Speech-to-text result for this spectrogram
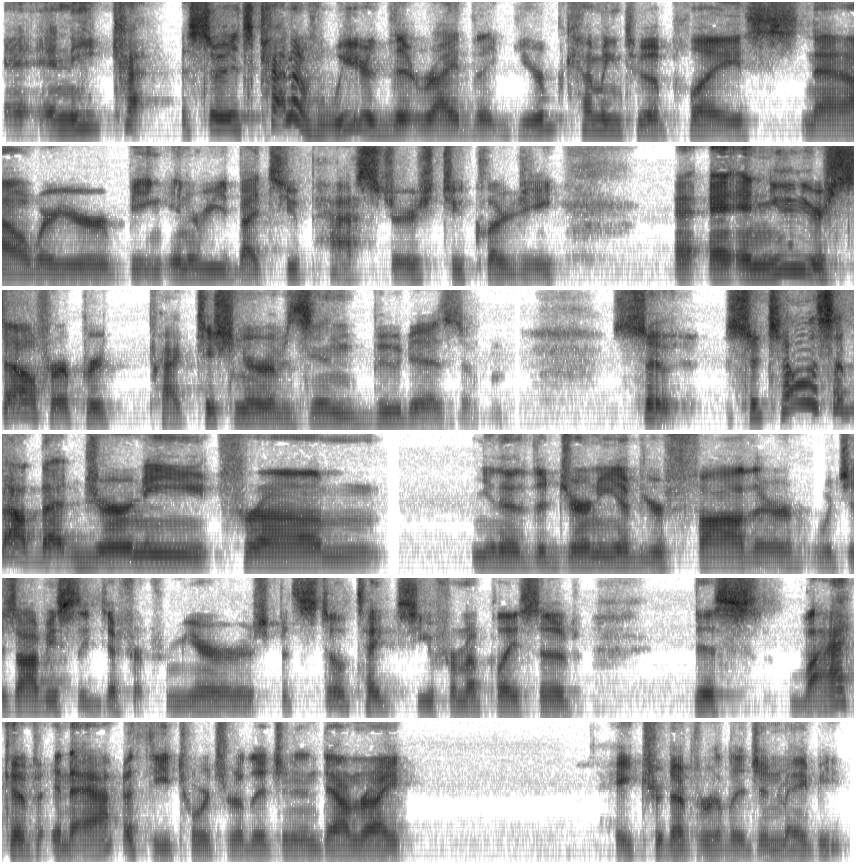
and he so it's kind of weird that right that you're coming to a place now where you're being interviewed by two pastors two clergy and, and you yourself are a pr- practitioner of zen buddhism. So so tell us about that journey from you know the journey of your father which is obviously different from yours but still takes you from a place of this lack of an apathy towards religion and downright hatred of religion maybe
